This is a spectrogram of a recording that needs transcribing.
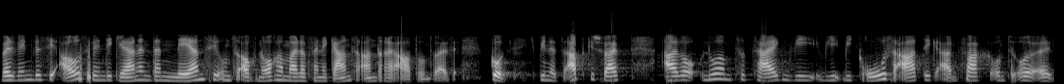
Weil wenn wir sie auswendig lernen, dann nähern sie uns auch noch einmal auf eine ganz andere Art und Weise. Gut, ich bin jetzt abgeschweift, also nur um zu zeigen, wie, wie, wie großartig einfach und, äh,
